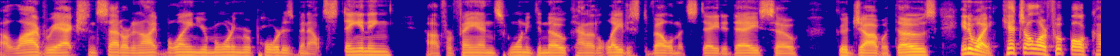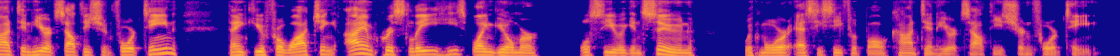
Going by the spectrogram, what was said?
uh, live reaction Saturday night. Blayne, your morning report has been outstanding uh, for fans wanting to know kind of the latest developments day to day. So good job with those. Anyway, catch all our football content here at Southeastern 14. Thank you for watching. I am Chris Lee. He's Blayne Gilmer. We'll see you again soon with more SEC football content here at Southeastern 14.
